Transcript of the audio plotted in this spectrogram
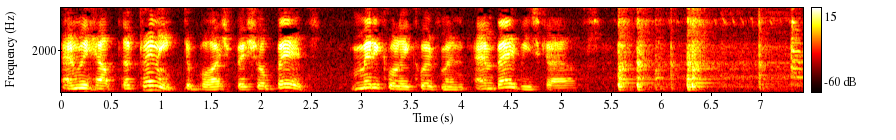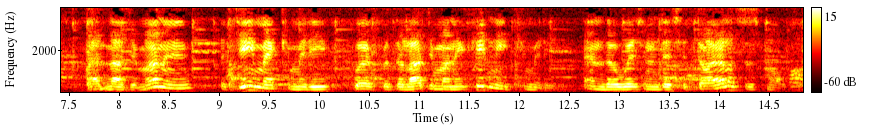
And we help the clinic to buy special beds, medical equipment and baby scales. At Lajamanu, the GMAC committee worked with the Lajamanu Kidney Committee and the Western Desert Dialysis Mob.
